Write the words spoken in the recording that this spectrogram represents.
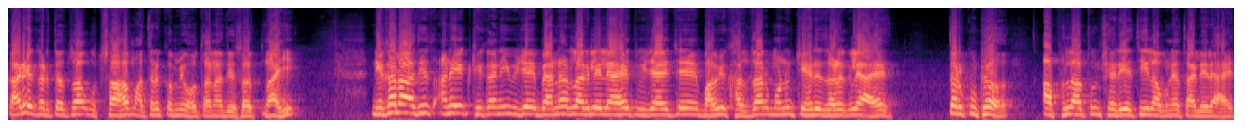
कार्यकर्त्याचा उत्साह मात्र कमी होताना दिसत नाही. निकालाआधीच अनेक ठिकाणी विजय बॅनर लागलेले आहेत. विजयाचे भावी खासदार म्हणून चेहरे झळकले आहेत. तर कुठं अफलातून शर्यती लावण्यात आलेल्या आहेत.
